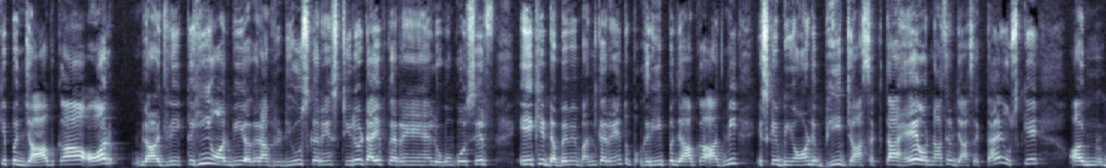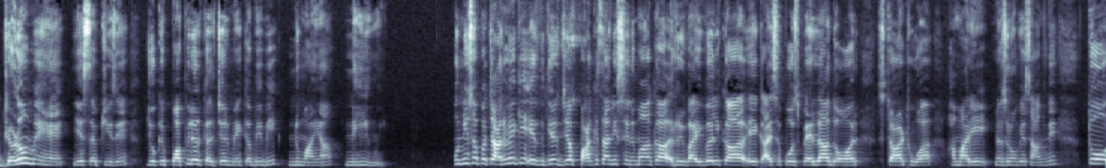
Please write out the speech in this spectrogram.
کہ پنجاب کا اور لارجلی کہیں اور بھی اگر آپ ریڈیوس کر رہے ہیں اسٹیریو ٹائپ کر رہے ہیں لوگوں کو، صرف ایک ہی ڈبے میں بند کر رہے ہیں، تو غریب پنجاب کا آدمی اس کے بیونڈ بھی جا سکتا ہے اور نہ صرف جا سکتا ہے، اس کے، اور جڑوں میں ہیں یہ سب چیزیں جو کہ پاپولر کلچر میں کبھی بھی نمایاں نہیں ہوئیں انیس سو پچانوے کے ارد گرد جب پاکستانی سنیما کا ریوائول کا ایک آئی سپوز پہلا دور سٹارٹ ہوا ہماری نظروں کے سامنے، تو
